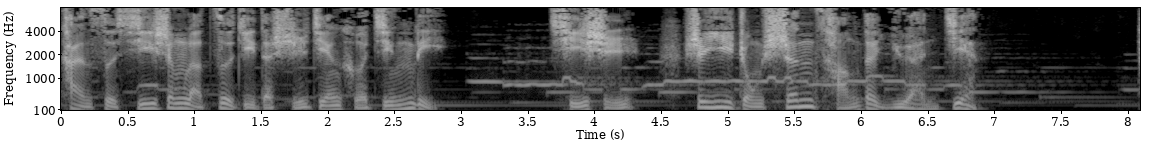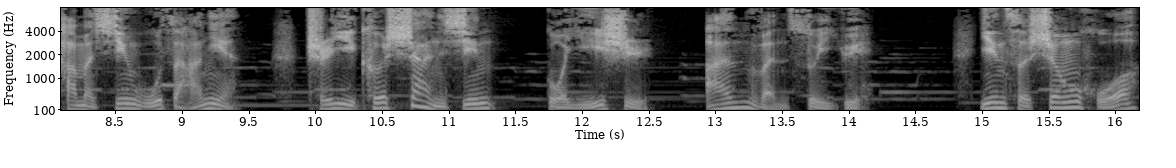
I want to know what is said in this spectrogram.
看似牺牲了自己的时间和精力，其实是一种深藏的远见。他们心无杂念，持一颗善心，过一世安稳岁月，因此生活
